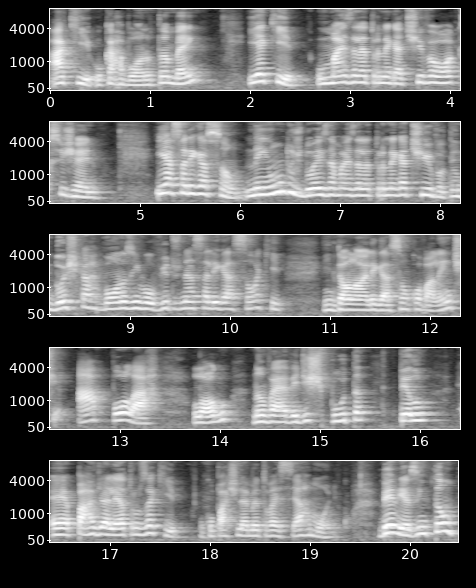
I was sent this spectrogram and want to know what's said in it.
Aqui o carbono também. E aqui o mais eletronegativo é o oxigênio. E essa ligação? Nenhum dos dois é mais eletronegativo. Eu tenho dois carbonos envolvidos nessa ligação aqui. Então ela é uma ligação covalente apolar. Logo, não vai haver disputa pelo é, par de elétrons aqui. O compartilhamento vai ser harmônico. Beleza, então,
